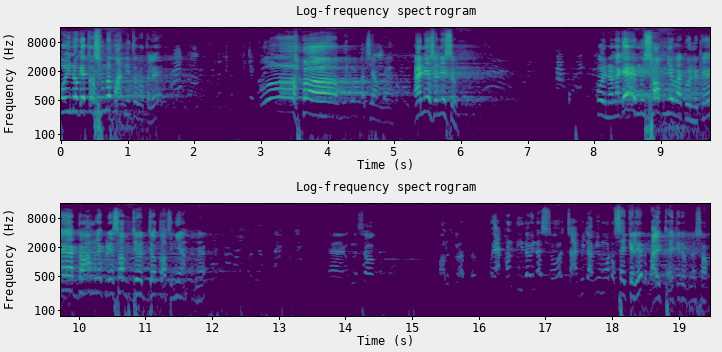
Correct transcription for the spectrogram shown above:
কই নগে তোরা শুনো পাননি তোরা তাহলে? ও বুঝতে পারছি আমরা। হ্যাঁ নিয়ে এসো নিয়ে এসো। কই নাকে? মুই সব নিয়ে বা কই নকে একদম আমলে করে সব যত আছে নিয়ে আন হ্যাঁ হ্যাঁ এখন দিয়ে দেবে না, সব চাবি টাবি মোটর সাইকেলের বাইক টাইকের, ওগুলো সব।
